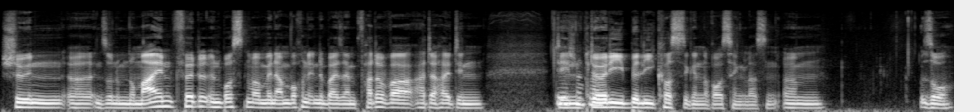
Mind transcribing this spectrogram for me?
schönen, äh, in so einem normalen Viertel in Boston war und wenn er am Wochenende bei seinem Vater war, hat er halt den, den. Dirty Billy Costigan raushängen lassen. Ähm, so.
